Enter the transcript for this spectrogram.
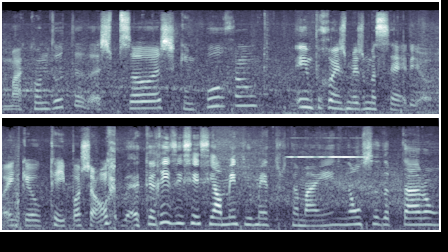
má conduta das pessoas que empurram, empurrões mesmo a sério, em que eu caí para o chão. A Carris essencialmente e o metro também não se adaptaram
